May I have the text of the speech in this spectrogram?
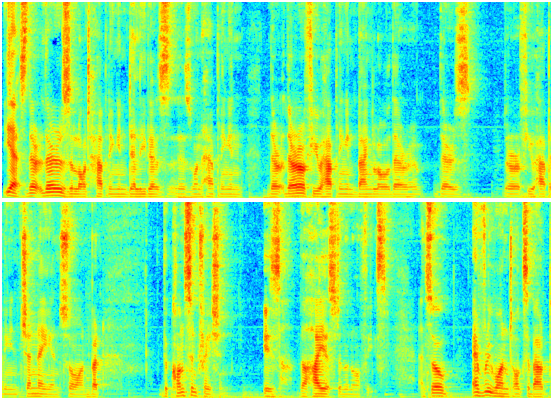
Yes, there there is a lot happening in Delhi. There's there's one happening in there there are a few happening in Bangalore. There there's there are a few happening in Chennai and so on. But the concentration is the highest in the northeast, and so everyone talks about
